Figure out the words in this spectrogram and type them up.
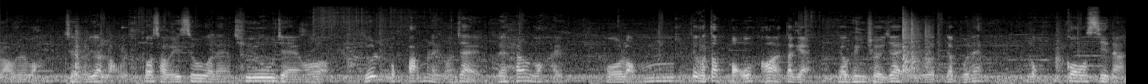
柳咧，哇，正到一流！嗰個壽喜燒個咧超正喎！如果六百蚊嚟講，真係你香港係我諗一個 double 可能得嘅，有興趣真係日本咧。六哥先啊，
